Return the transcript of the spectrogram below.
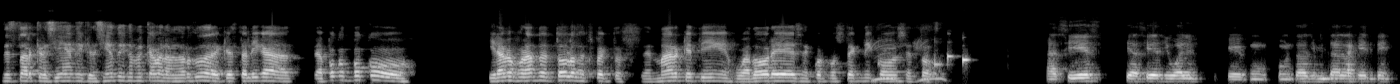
de estar creciendo y creciendo y no me cabe la menor duda de que esta liga de a poco a poco irá mejorando en todos los aspectos, en marketing, en jugadores, en cuerpos técnicos, en todo. Así es, y así es, igual que como comentabas, invitar a la gente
